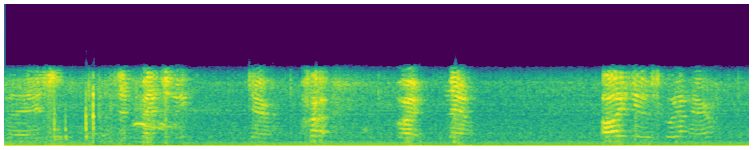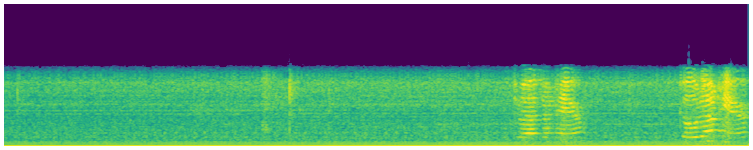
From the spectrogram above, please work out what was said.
Right, that's it eventually. There. right, now, all you do is go down here. Drive down here. Go down here.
